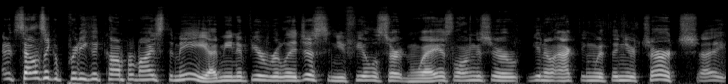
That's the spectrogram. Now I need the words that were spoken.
And it sounds like a pretty good compromise to me. I mean, if you're religious and you feel a certain way, as long as you're, you know, acting within your church, I,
